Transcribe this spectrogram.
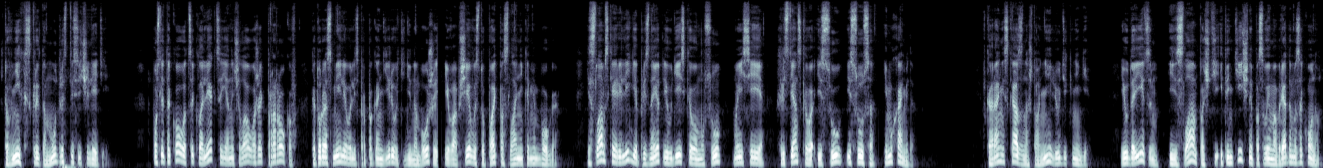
что в них скрыта мудрость тысячелетий. После такого цикла лекций я начала уважать пророков, которые осмеливались пропагандировать единобожие и вообще выступать посланниками Бога. Исламская религия признает иудейского Мусу, Моисея, христианского Ису, Иисуса и Мухаммеда. В Коране сказано, что они люди книги. Иудаизм и ислам почти идентичны по своим обрядам и законам.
